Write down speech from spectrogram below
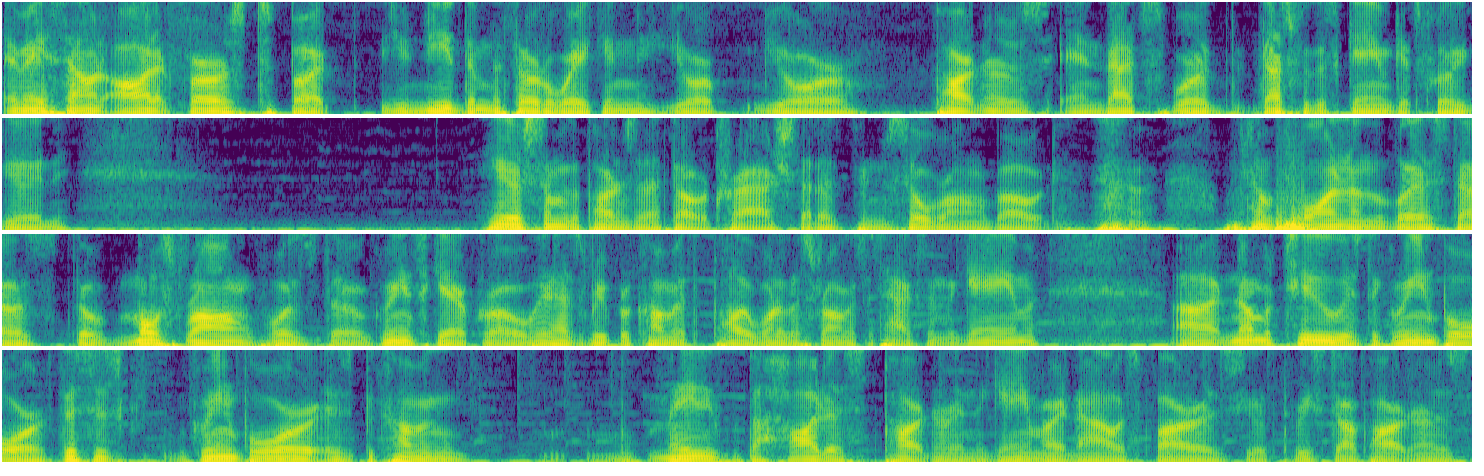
it may sound odd at first but you need them to third awaken your your partners and that's where that's where this game gets really good here's some of the partners that I thought were trash that I've been so wrong about. Number one on the list that was the most wrong was the Green Scarecrow. It has Reaper Cometh, probably one of the strongest attacks in the game. Uh, number two is the Green Boar. This is Green Boar is becoming maybe the hottest partner in the game right now as far as your three star partners.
